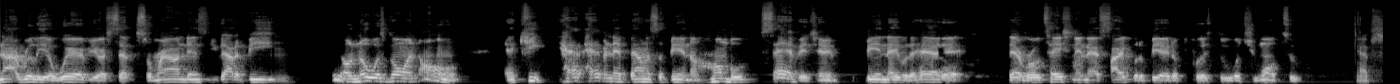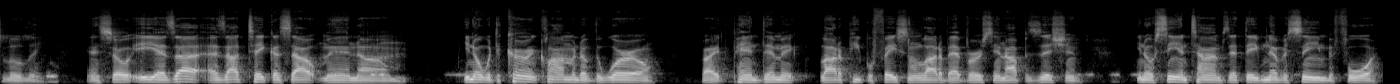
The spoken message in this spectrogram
not really aware of your surroundings. You got to be, mm. you know, know what's going on and keep ha- having that balance of being a humble savage and being able to have that that rotation in that cycle to be able to push through what you want to. Absolutely. And so, E, as I as I take us out, man, um, you know, with the current climate of the world, right, pandemic, a lot of people facing a lot of adversity and opposition, you know, seeing times that they've never seen before.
